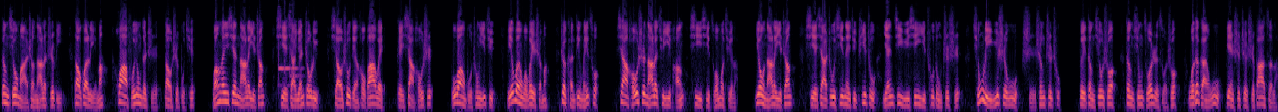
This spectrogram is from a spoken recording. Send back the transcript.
邓修马上拿了纸笔，倒灌里吗？画符用的纸倒是不缺。”王恩先拿了一张，写下圆周率，小数点后八位，给夏侯师，不忘补充一句：“别问我为什么，这肯定没错。”夏侯师拿了去一旁细细琢磨去了。又拿了一张，写下朱熹那句批注：“言基于心意出动之时，穷理于事物始生之处。”对邓修说：“邓兄昨日所说，我的感悟便是这十八字了。”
